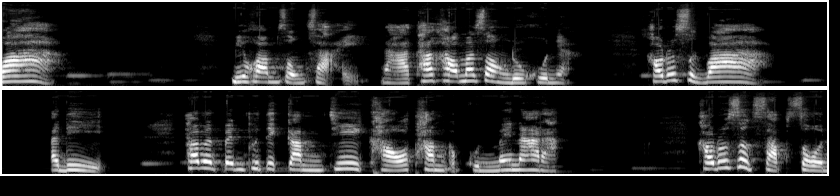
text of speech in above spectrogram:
ว่ามีความสงสัยนะคะ ถ้าเขามาส่องดูคุณเนี่ย เขารู้สึกว่าอดีต ถ้ามันเป็นพฤติกรรมที่เขาทำกับคุณไม่น่ารัก เขารู้สึกสับสน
